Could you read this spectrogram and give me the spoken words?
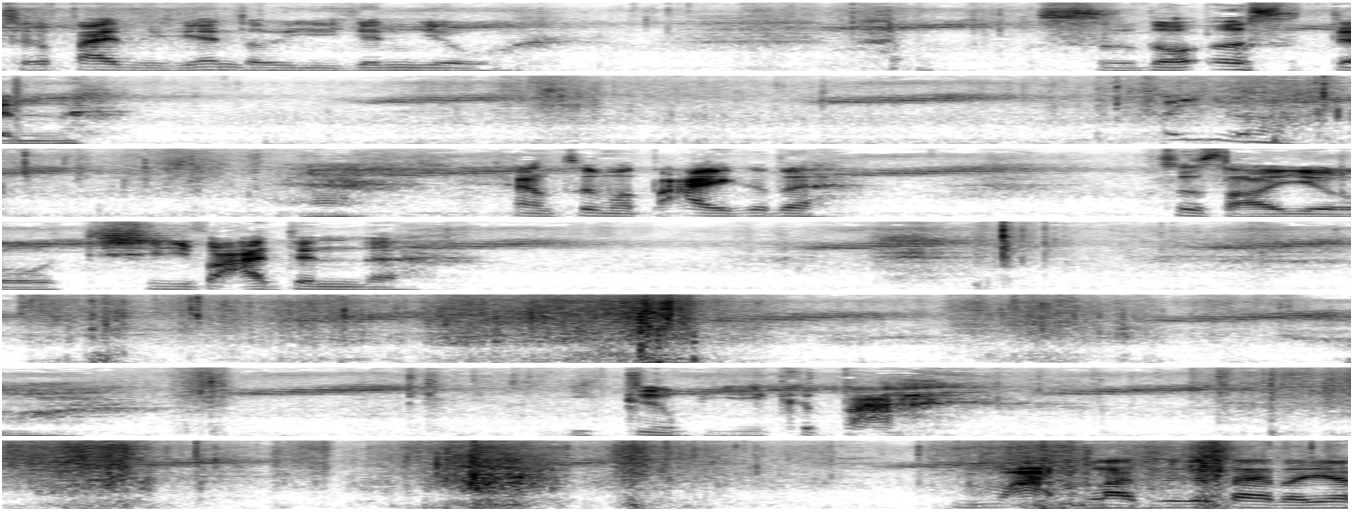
这个袋子里面都已经有十多二十斤了，哎呦，哎，像这么大一个的，至少有七八斤的。个比一个大，满了这个袋子要。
